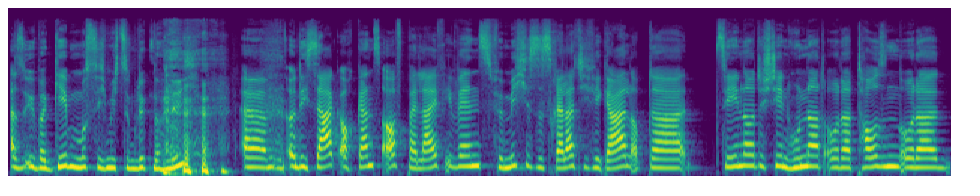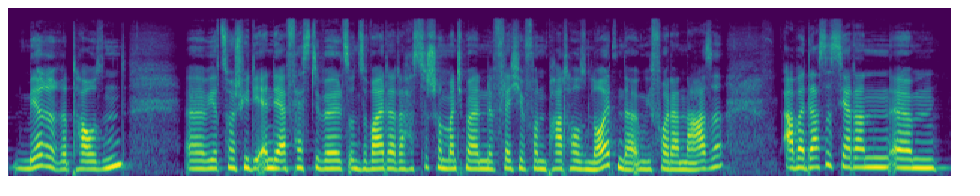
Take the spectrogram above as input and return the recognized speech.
Also übergeben musste ich mich zum Glück noch nicht. ähm, und ich sage auch ganz oft bei Live-Events, für mich ist es relativ egal, ob da zehn Leute stehen, 100 oder 1000 oder mehrere tausend. Äh, wie jetzt zum Beispiel die NDR-Festivals und so weiter, da hast du schon manchmal eine Fläche von ein paar tausend Leuten da irgendwie vor der Nase. Aber das ist ja dann ähm,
